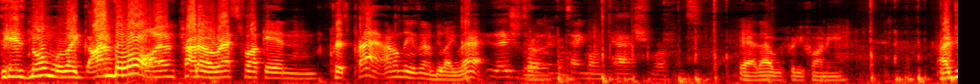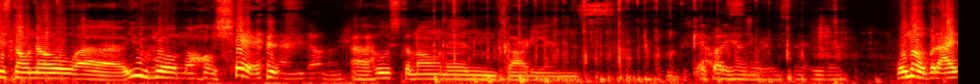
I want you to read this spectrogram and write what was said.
his normal. Like I'm the law. I'm trying to arrest fucking Chris Pratt. I don't think he's gonna be like that. They should totally make a Tango and Cash reference. Yeah, that would be pretty funny. I just don't know. uh You don't know shit. Yeah, you don't know. Uh, who's Stallone in Guardians? Of the They probably Galaxy? haven't released that either. Well, no, but I,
